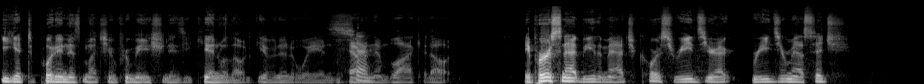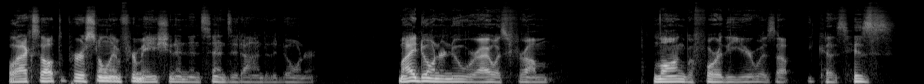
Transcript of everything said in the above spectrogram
you get to put in as much information as you can without giving it away and Sure. having them block it out. A person at Be the Match, of course, reads your reads your message, blocks out the personal information, and then sends it on to the donor. My donor knew where I was from long before the year was up because his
